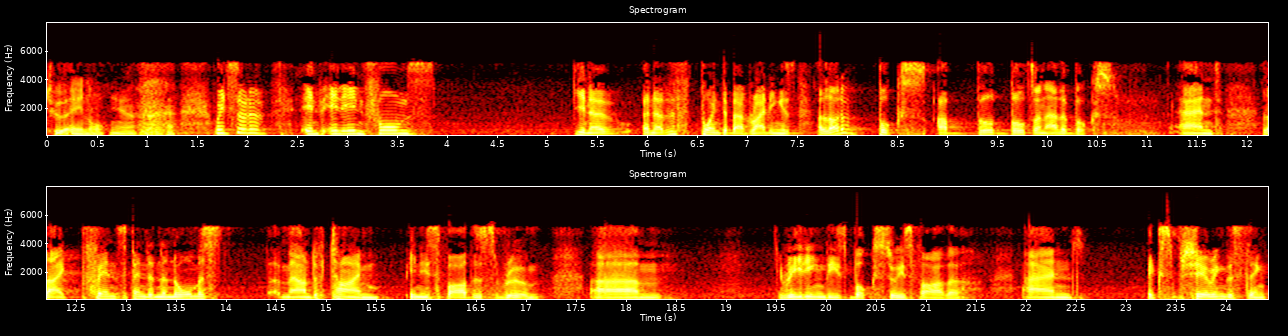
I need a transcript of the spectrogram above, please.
Too anal. Yeah. Which sort of in, in, informs you know, another point about writing is a lot of books are built, built on other books. And like Fenn spent an enormous amount of time in his father's room um, reading these books to his father and ex- sharing this thing.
